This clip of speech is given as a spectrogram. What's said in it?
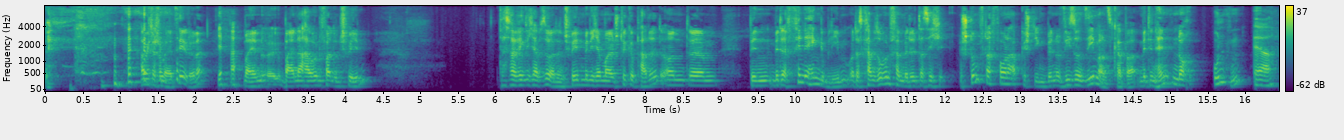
Habe ich das schon mal erzählt, oder? Ja. Mein äh, beinahe Unfall in Schweden. Das war wirklich absurd. In Schweden bin ich ja mal ein Stück gepaddelt und ähm, bin mit der Finne hängen geblieben und das kam so unvermittelt, dass ich stumpf nach vorne abgestiegen bin und wie so ein Seemannskörper mit den Händen noch unten Ja.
